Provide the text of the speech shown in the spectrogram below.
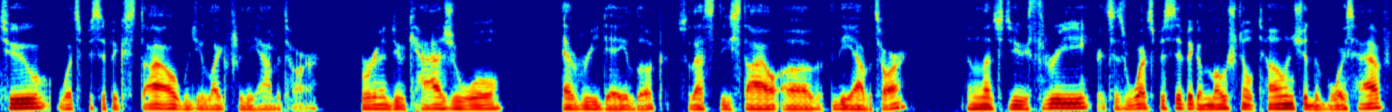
Two, what specific style would you like for the avatar? We're going to do casual, everyday look. So that's the style of the avatar. And let's do three. It says what specific emotional tone should the voice have?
